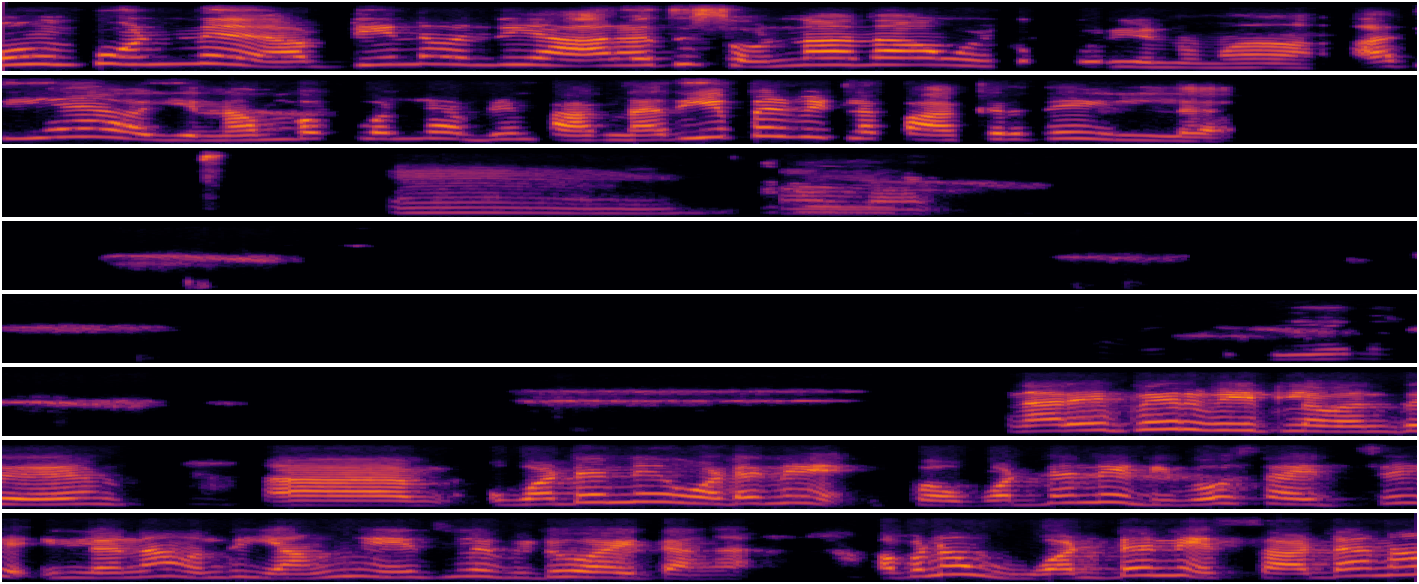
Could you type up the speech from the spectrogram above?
உன் பொண்ணு அப்படின்னு வந்து யாராவது சொன்னாதான் அவங்களுக்கு புரியணுமா? அது ஏன் நம்ம பொண்ணு அப்படின்னு பாக்க நிறைய பேர் வீட்ல பாக்குறதே இல்ல உம் ஆமா வேற நிறைய பேர் வீட்ல வந்து உடனே உடனே இப்போ உடனே டிவோர்ஸ் ஆயிடுச்சு இல்லைன்னா வந்து யங் ஏஜ்ல விடுவாயிட்டாங்க. அப்பனா உடனே சடனா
